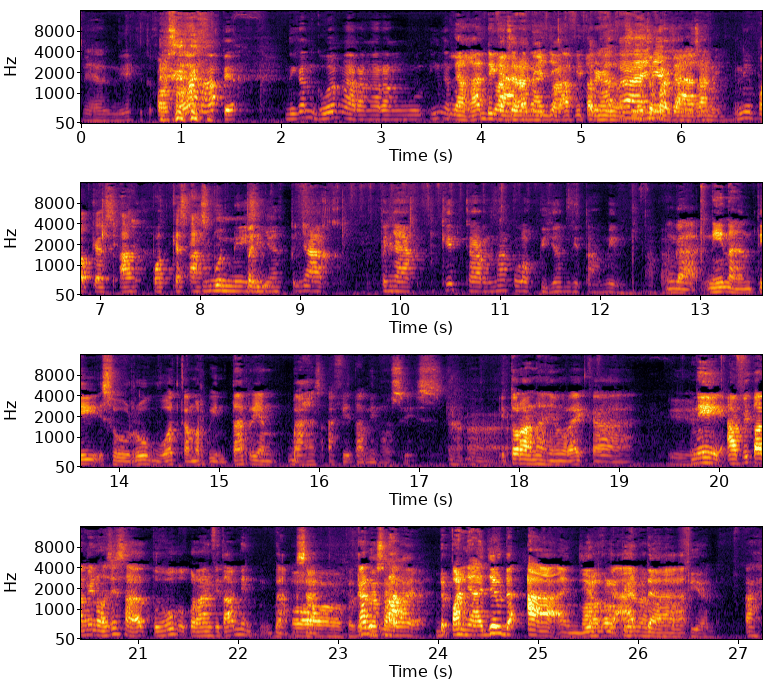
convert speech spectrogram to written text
ya ini gitu kalau salah maaf ya ini kan gua ngarang-ngarang inget Nggak kan di pelajaran IPA. avitaminosis. Ternyata Coba ini cari. Ini podcast A- podcast Asbun nih Pen- isinya. penyak- penyakit karena kelebihan vitamin apa? Enggak, nih nanti suruh buat kamar pintar yang bahas avitaminosis. Heeh. Itu ranahnya mereka. Iya. Nih, avitaminosis satu kekurangan vitamin. Bangsa. Oh, kan salah ya? depannya aja udah A anjir, nggak ada. kelebihan? Ah.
